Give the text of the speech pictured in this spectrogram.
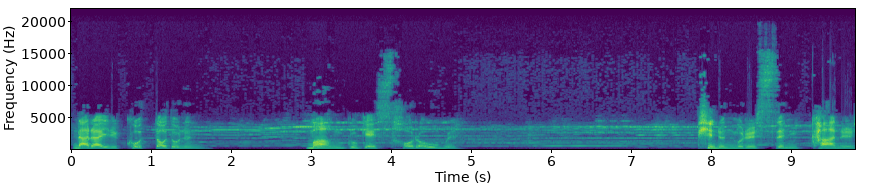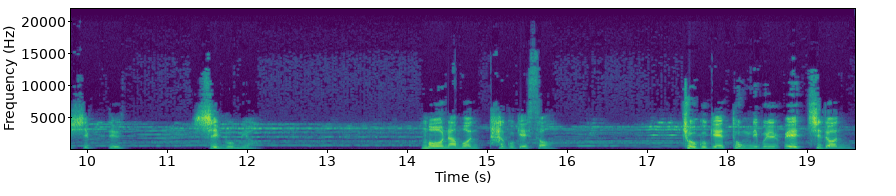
나라 잃고 떠도는 망국의 서러움을 피눈물을 쓴 간을 씹듯 씹으며 머나먼 타국에서 조국의 독립을 외치던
